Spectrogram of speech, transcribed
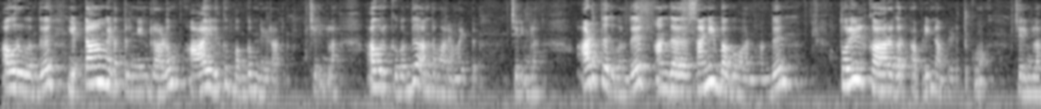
அவர் வந்து எட்டாம் இடத்தில் நின்றாலும் ஆயுளுக்கு பங்கம் நேராது. சரிங்களா? அவருக்கு வந்து அந்த மாதிரி அமைப்பு. சரிங்களா? அடுத்தது வந்து அந்த சனி பகவான் வந்து தொழில் காரகர் அப்படின்னு நம்ம எடுத்துக்குவோம். சரிங்களா?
